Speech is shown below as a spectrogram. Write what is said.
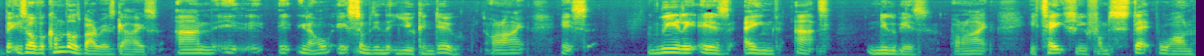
but he's overcome those barriers, guys. And it, it, you know, it's something that you can do. All right, it's really is aimed at newbies. All right, it takes you from step one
